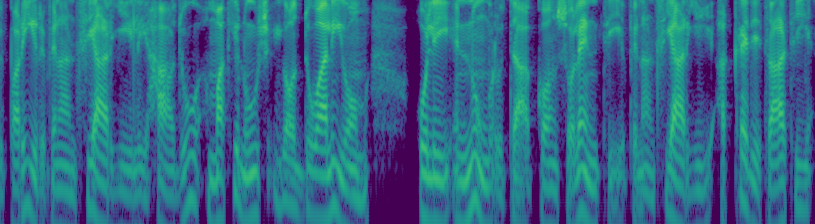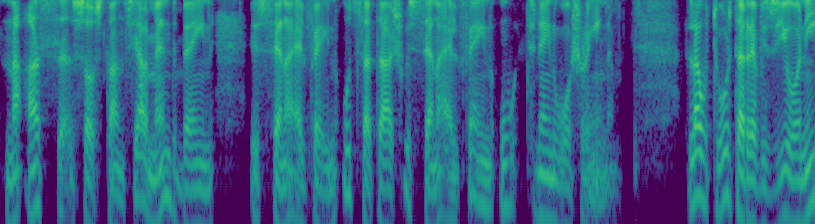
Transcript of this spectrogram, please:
l-pariri finanzjarji li ħadu ma kinux jgħoddu għalihom u li n-numru ta' konsulenti finanzjarji akkreditati naqas sostanzjalment bejn is-sena 2019 u s-sena 2022. L-awtur tar-reviżjoni,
